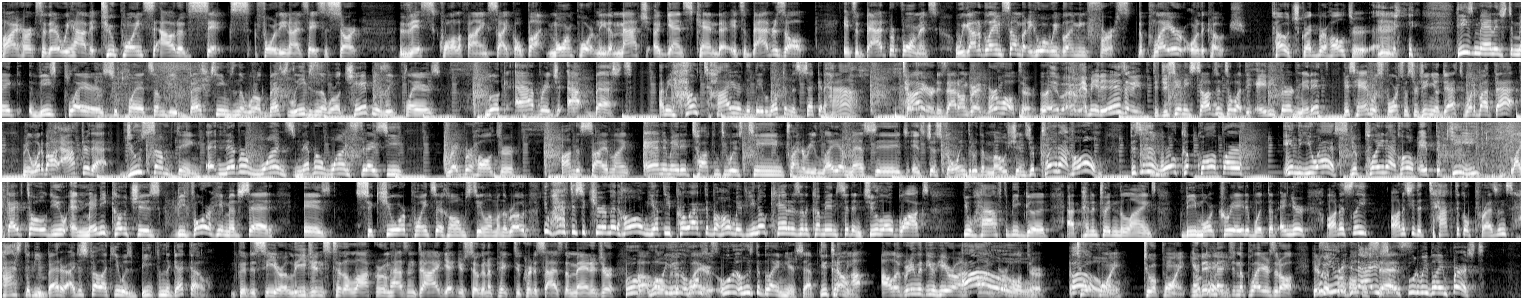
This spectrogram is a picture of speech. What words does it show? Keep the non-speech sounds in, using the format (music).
All right, Herc, so there we have it. Two points out of six for the United States to start this qualifying cycle. But more importantly, the match against Canada, it's a bad result. It's a bad performance. We got to blame somebody. Who are we blaming first? The player or the coach? Coach Greg Berhalter. Mm. (laughs) He's managed to make these players who play at some of the best teams in the world, best leagues in the world, Champions League players, look average at best. I mean, how tired did they look in the second half? Tired? Is that on Greg Berhalter? Uh, I mean, it is. I mean, did you see any subs until what the 83rd minute? His hand was forced with Serginho Dest. What about that? I mean, what about after that? Do something. Uh, never once, never once did I see Greg Berhalter on the sideline, animated, talking to his team, trying to relay a message. It's just going through the motions. You're playing at home. This is a World Cup qualifier in the US. You're playing at home. If the key, like I've told you, and many coaches before him have said, is secure points at home, steal them on the road. You have to secure them at home. You have to be proactive at home. If you know Canada's going to come in, sit in two low blocks, you have to be good at penetrating the lines, be more creative with them. And you're honestly, honestly, the tactical presence has to be mm-hmm. better. I just felt like he was beat from the get go. Good to see your allegiance to the locker room hasn't died yet. You're still going to pick to criticize the manager who, uh, who over you, the players. Who's, who, who's, to blame here, Sep? You tell no, me. I'll, I'll, agree with you here on, oh. on Berhalter oh. to a point. To a point. You okay. didn't mention the players at all. Here's well, what Berhalter says. Who do we blame first?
